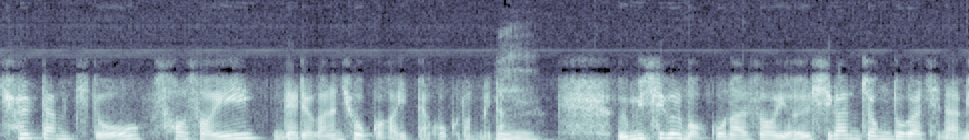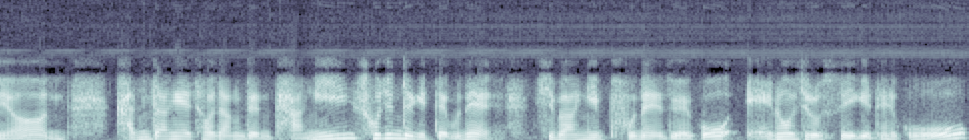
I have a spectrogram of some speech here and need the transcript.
혈당치도 서서히 내려가는 효과가 있다고 그럽니다. 예. 음식을 먹고 나서 10시간 정도가 지나면 간장에 저장된 당이 소진되기 때문에 지방이 분해되고 에너지로 쓰이게 되고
